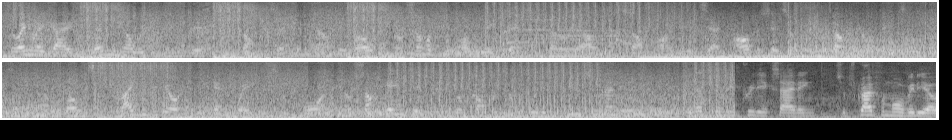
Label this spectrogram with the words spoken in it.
So anyway guys, let me know what you think of this in the comment section down below. I know some of you are big fans of Battle Royale some are the exact opposite, so do tell me your opinions in the comment section down below. Like the video if you can't wait to see more. I know some game changes will come with some footage pretty soon I believe, so that's going to be pretty exciting. Subscribe for more videos.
